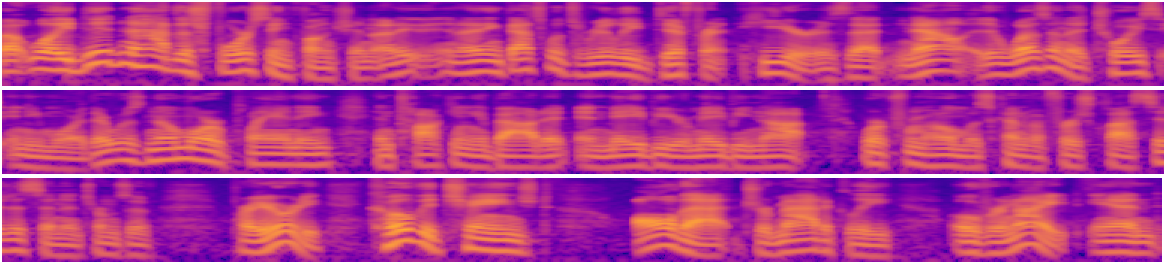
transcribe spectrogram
But well, he didn't have this forcing function, and I think that's what's really different here, is that now it wasn't a choice anymore. There was no more planning and talking about it, and maybe or maybe not. Work from home was kind of a first-class citizen in terms of priority. COVID changed all that dramatically overnight, and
